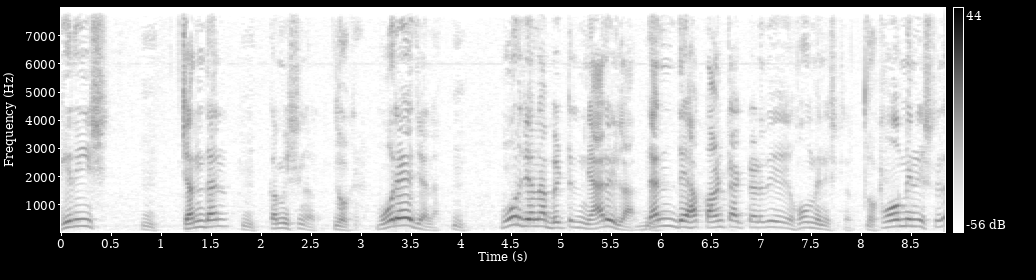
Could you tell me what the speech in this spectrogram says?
Girish Chandan commissioner okay ಮೂರೇ ಜನ ಮೂರು ಜನ ಬಿಟ್ಟರೆ ಯಾರು ಇಲ್ಲ. Then they have contacted the home minister home minister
